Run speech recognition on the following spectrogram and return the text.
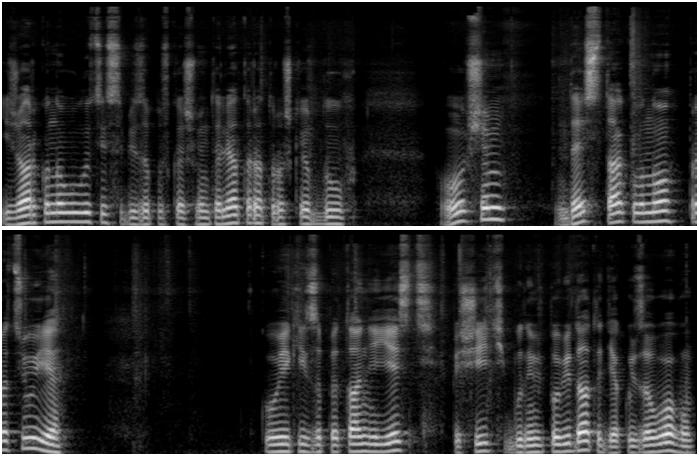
і жарко на вулиці, собі запускаєш вентилятора, трошки обдув. В общем, десь так воно працює. Кого якісь запитання є, пишіть, будемо відповідати. Дякую за увагу.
